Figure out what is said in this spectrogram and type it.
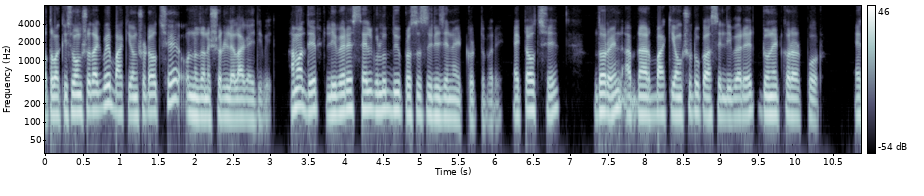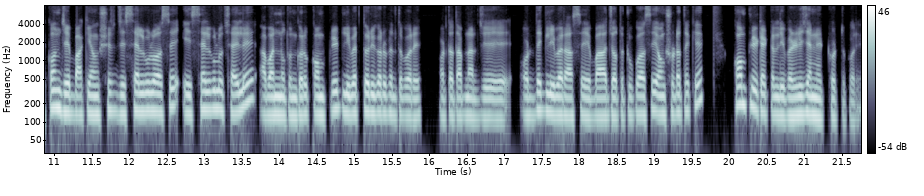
অথবা কিছু অংশ থাকবে, বাকি অংশটা হচ্ছে অন্যজনের শরীরে লাগাই দিবে। আমাদের লিভারের সেলগুলো ২ প্রসেসে রিজেনারেট করতে পারে। একটা হচ্ছে ধরেন আপনার বাকি অংশটুকু আছে লিভারের ডোনেট করার পর। এখন যে বাকি অংশের যে সেলগুলো আছে, এই সেলগুলো চাইলে আবার নতুন করে কমপ্লিট লিভার তৈরি করে ফেলতে পারে। অর্থাৎ আপনার যে অর্ধেক লিভার আছে বা যতটুকু আছে এই অংশটা থেকে কমপ্লিট একটা লিভার রিজেনারেট করতে পারে।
